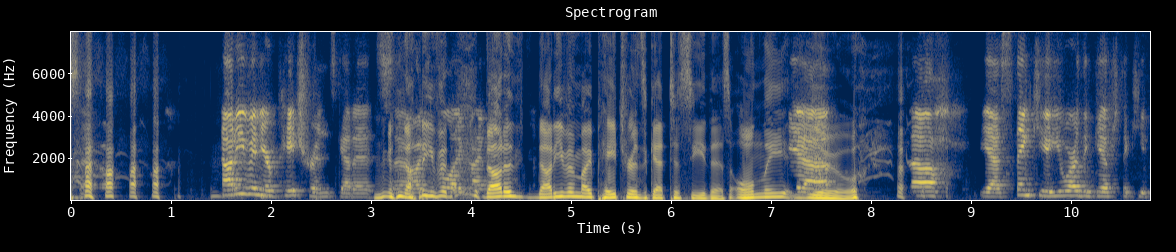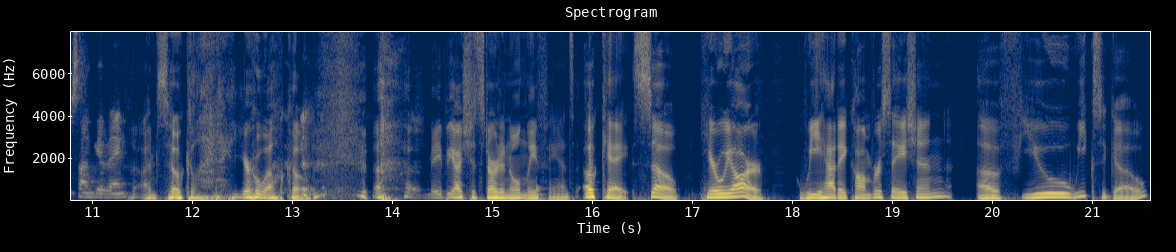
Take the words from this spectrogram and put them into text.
So. not even your patrons get it. So not I even like not in, not even my patrons get to see this. Only Yeah. you. Ugh, yes, thank you. You are the gift that keeps on giving. I'm so glad. You're welcome. Maybe I should start an OnlyFans. Okay, so here we are. We had a conversation a few weeks ago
